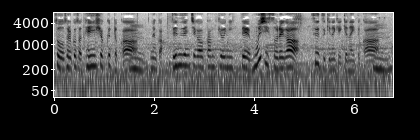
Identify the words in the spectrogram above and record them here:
そうそれこそ転職とか、うん。なんか全然違う環境に行ってもしそれがスーツ着なきゃいけないとか、うん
